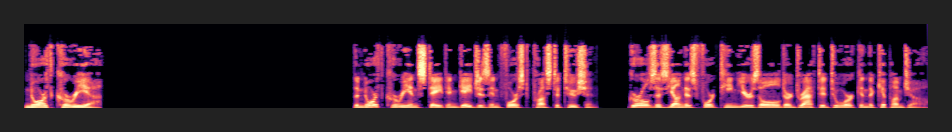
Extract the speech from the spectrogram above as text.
North Korea The North Korean state engages in forced prostitution. Girls as young as 14 years old are drafted to work in the Kippumjo.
